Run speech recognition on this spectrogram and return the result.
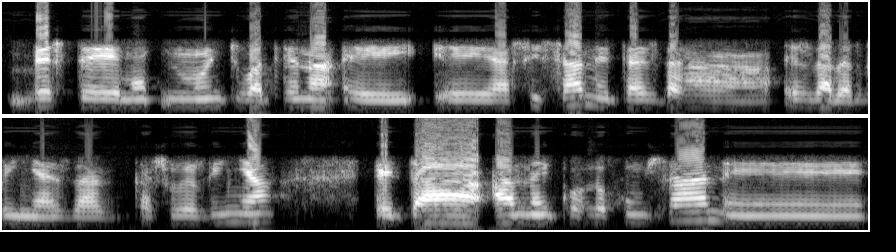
beste momentu batean e, e, azizan, eta ez da, ez da berdina, ez da kasu berdina. Eta han nahiko lojun zan, e,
